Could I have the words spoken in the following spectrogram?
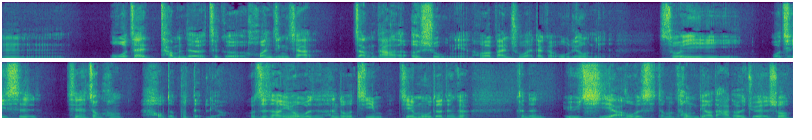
嗯，我在他们的这个环境下长大了二十五年，后来搬出来大概五六年，所以我其实现在状况好得不得了。我知道，因为我的很多节节目的那个可能语气啊，或者是怎么痛掉，大家都会觉得说，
